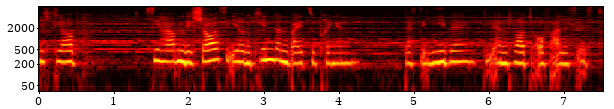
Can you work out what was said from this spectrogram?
Ich glaube, sie haben die Chance, ihren Kindern beizubringen, dass die Liebe die Antwort auf alles ist.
